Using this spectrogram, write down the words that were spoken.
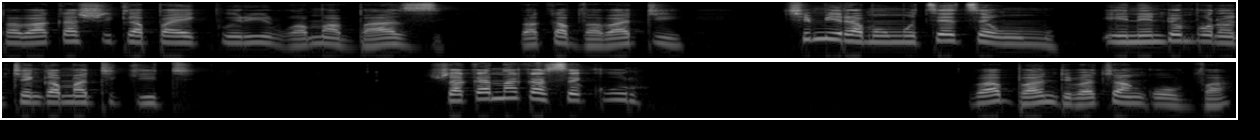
Pavakasvika paikwirirwa mabhazi vakabva vati chimira mumutsetse umu ine ndombonotenga matikiti zvakanaka sekuru. Vabhandi vachangobva.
